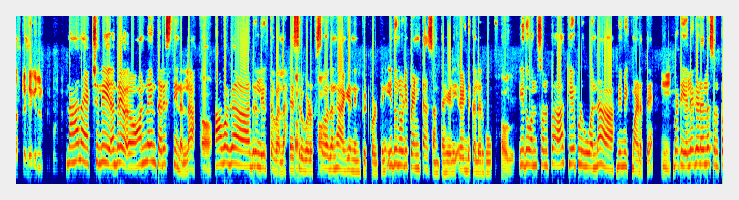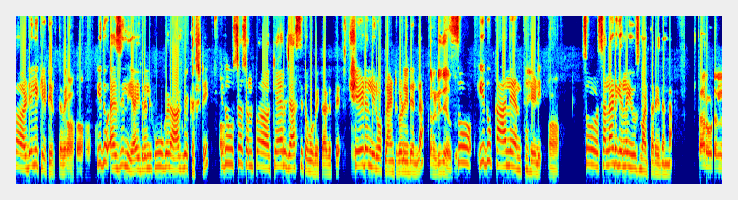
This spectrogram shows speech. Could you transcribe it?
ಅಷ್ಟೇ ಹೇಗೆ ನೆನ್ಪಿಟ್ಕೊಳ್ತೀವಿ ನಾನು ಆಕ್ಚುಲಿ ಅಂದ್ರೆ ಆನ್ಲೈನ್ ತರಿಸ್ತೀನಲ್ಲ. ಆವಾಗ ಅದ್ರಲ್ಲಿ ಇರ್ತವಲ್ಲ ಹೆಸರುಗಳು. ಸೊ ಅದನ್ನ ಹಾಗೆ ನೆನ್ಪಿಟ್ಕೊಳ್ತೀನಿ. ಇದು ನೋಡಿ ಪೆಂಟಾಸ್ ಅಂತ ಹೇಳಿ ರೆಡ್ ಕಲರ್ ಹೂ. ಇದು ಒಂದ್ ಸ್ವಲ್ಪ ಕೇಪುಳು ಹೂವನ್ನ ಮಿಮಿಕ್ ಮಾಡುತ್ತೆ. ಬಟ್ ಎಲೆಗಳೆಲ್ಲ ಸ್ವಲ್ಪ ಡೆಲಿಕೇಟ್ ಇರ್ತವೆ. ಇದು ಅಜಿಲಿಯಾ ಇದ್ರಲ್ಲಿ ಹೂಗಳು ಆಗ್ಬೇಕಷ್ಟೇ. ಇದು ಸಹ ಸ್ವಲ್ಪ ಕೇರ್ ಜಾಸ್ತಿ ತಗೋಬೇಕಾಗತ್ತೆ. ಶೇಡ್ ಅಲ್ಲಿ ಇರುವ ಪ್ಲಾಂಟ್ಗಳು ಇದೆಲ್ಲ. ಕರೆಕ್ಟ್ ಇದೆ ಯಾವ್ದು ಸೊ ಇದು ಕಾಲೆ ಅಂತ ಹೇಳಿ. ಸೊ ಸೊ ಸಲಾಡ್ಗೆಲ್ಲ ಯೂಸ್ ಮಾಡ್ತಾರೆ ಇದನ್ನ. ಸ್ಟಾರ್ ಹೋಟೆಲ್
